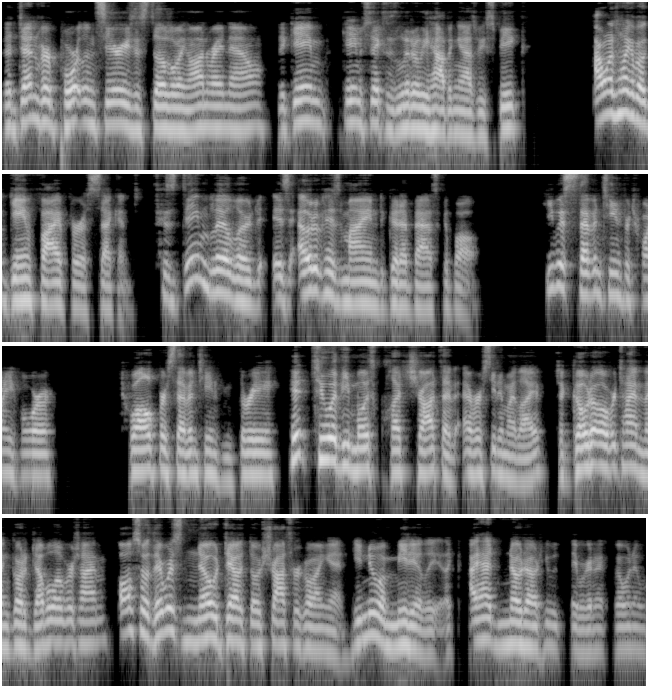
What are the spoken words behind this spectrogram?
The Denver Portland series is still going on right now. The game game six is literally happening as we speak. I want to talk about game five for a second. Because Dame Lillard is out of his mind good at basketball. He was 17 for 24, 12 for 17 from three, hit two of the most clutch shots I've ever seen in my life to go to overtime, then go to double overtime. Also, there was no doubt those shots were going in. He knew immediately. Like I had no doubt he was, they were going to go in and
